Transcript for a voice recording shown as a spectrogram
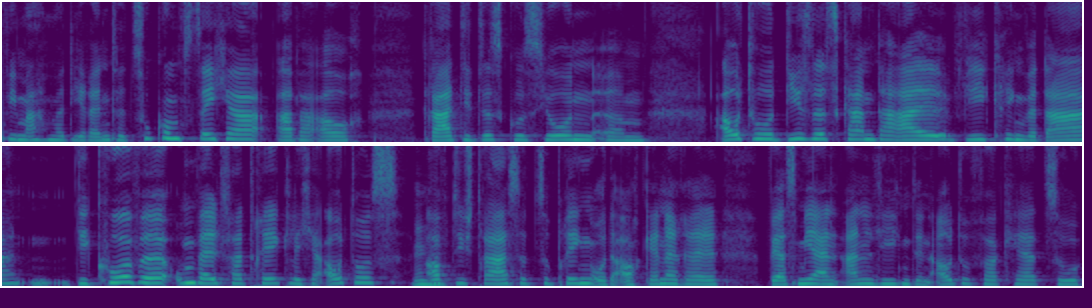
Wie machen wir die Rente zukunftssicher? Aber auch gerade die Diskussion ähm, Autodieselskandal, wie kriegen wir da die Kurve, umweltverträgliche Autos mhm. auf die Straße zu bringen oder auch generell wäre es mir ein Anliegen, den Autoverkehr zu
